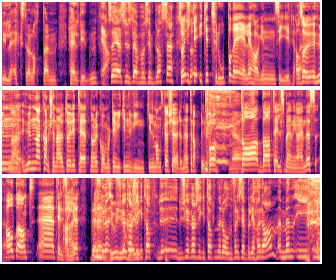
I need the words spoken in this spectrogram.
lille ekstra latteren hele tiden. Ja. Så jeg syns det er på sin plass. Jeg. Så ikke, ikke tro på det Eli Hagen sier. Altså, hun, hun er kanskje en autoritet når det kommer til hvilken vinkel man skal kjøre ned trapper på. Ja. Da, da tels meninga hennes. Alt annet eh, tels ikke. ikke. Du Dere, skulle, du, skulle ikke tatt, du, du skulle kanskje ikke tatt den rollen for eksempel i Haram, men i, i,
